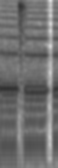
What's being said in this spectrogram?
you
